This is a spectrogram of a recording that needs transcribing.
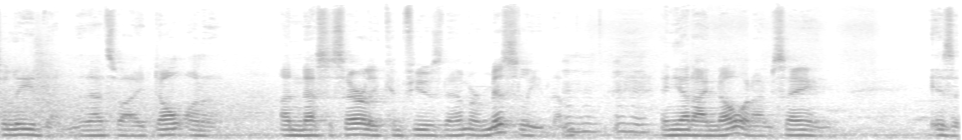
to lead them. And that's why I don't want to unnecessarily confuse them or mislead them. And yet I know what I'm saying is a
